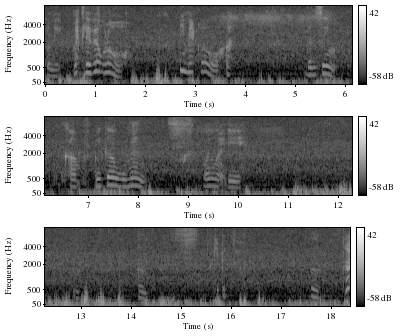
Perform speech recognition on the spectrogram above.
ตัวนี้แม็ก เลเวลหรอ นี่แม็กหรออะ dancing ครับ bigger woman ไว้ตรงไหนดีอืมอืมฮะ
